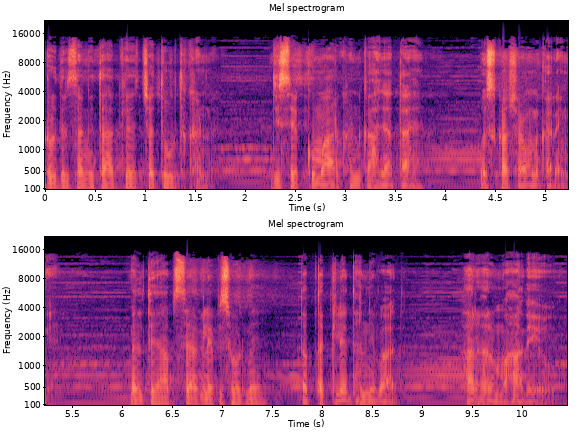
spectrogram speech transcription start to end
रुद्र संहिता के चतुर्थ खंड, जिसे कुमार खंड कहा जाता है, उसका श्रवण करेंगे। मिलते हैं आपसे अगले एपिसोड में, तब तक के लिए धन्यवाद। हर हर महादेव।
